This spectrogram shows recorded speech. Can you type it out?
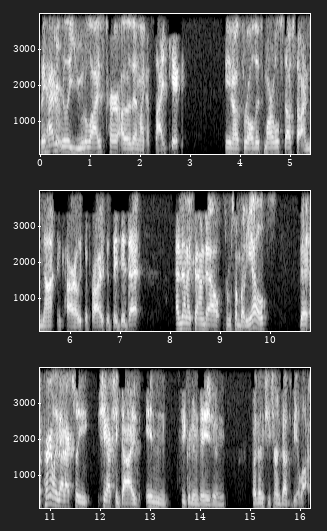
they haven't really utilized her other than like a sidekick, you know, through all this Marvel stuff. So I'm not entirely surprised that they did that. And then I found out from somebody else that apparently that actually she actually dies in Secret Invasion, but then she turns out to be alive.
